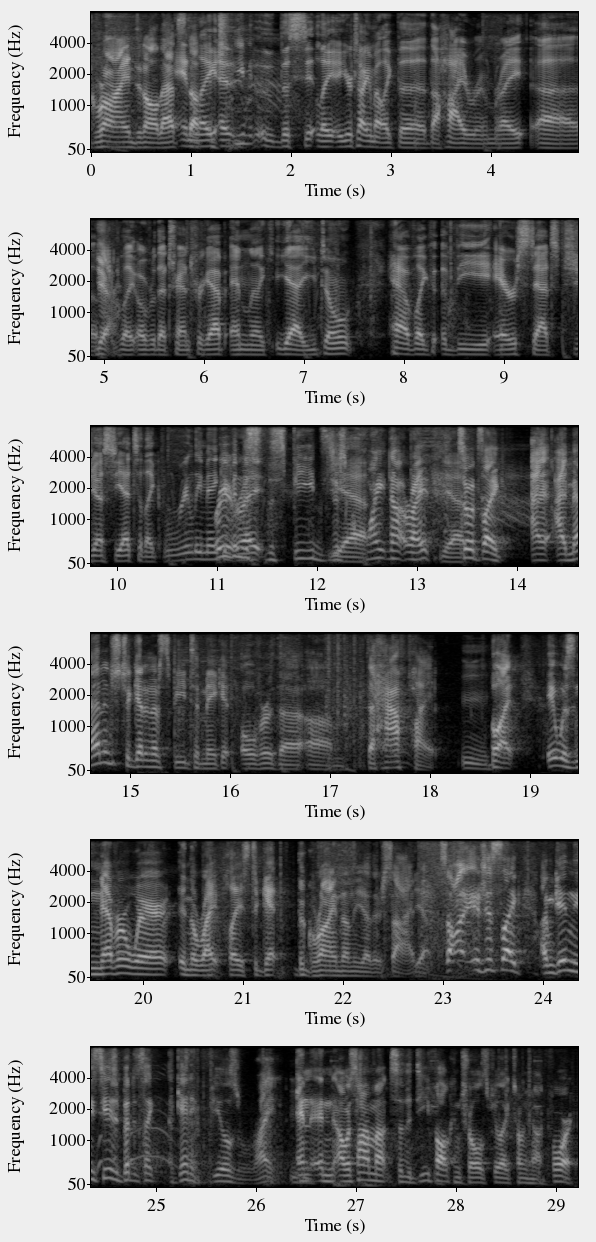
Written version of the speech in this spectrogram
grind, and all that and stuff. like And uh, even- the like you're talking about like the the high room right uh Yeah. like over that transfer gap and like yeah you don't have like the air stats just yet to like really make or it even the, right the speed's just Yeah. quite not right. Yeah. So it's like I, I managed to get enough speed to make it over the um the half pipe, Mm. but it was never where in the right place to get the grind on the other side. Yeah. So it's just like I'm getting these seasons, but it's like again, it feels right. Mm-hmm. And and I was talking about so the default controls feel like Tony Hawk 4.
